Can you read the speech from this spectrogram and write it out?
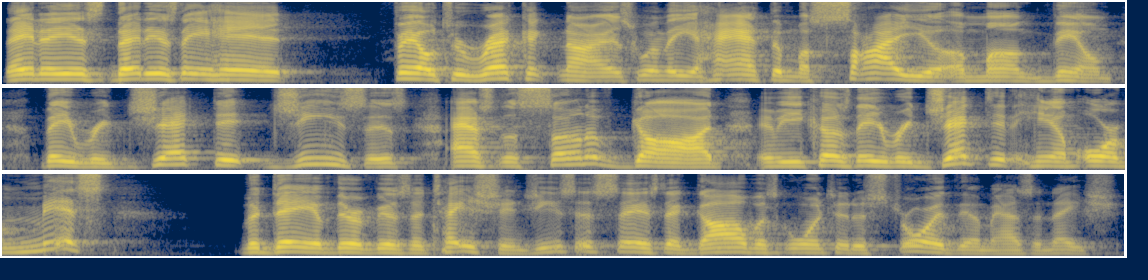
That is, that is, they had failed to recognize when they had the Messiah among them. They rejected Jesus as the Son of God, and because they rejected him or missed the day of their visitation, Jesus says that God was going to destroy them as a nation.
